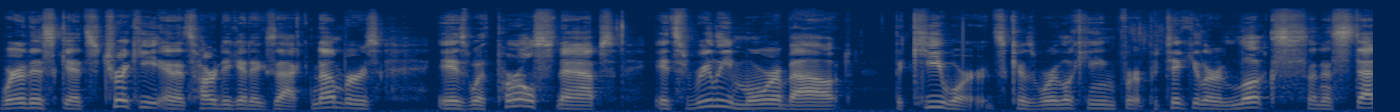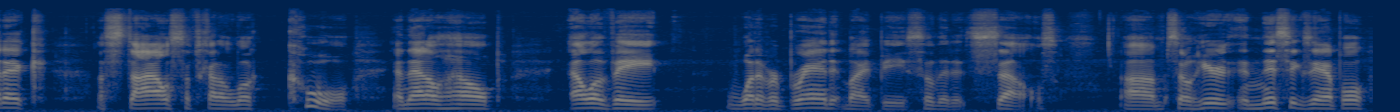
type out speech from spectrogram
where this gets tricky and it's hard to get exact numbers is with Pearl Snaps, it's really more about the keywords because we're looking for particular looks, an aesthetic, a style. Stuff's got to look cool, and that'll help elevate whatever brand it might be so that it sells. Um, so here in this example,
